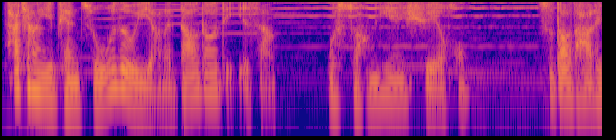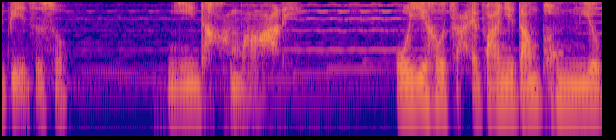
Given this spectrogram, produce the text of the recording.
他像一片猪肉一样的倒到地上。我双眼血红，指到他的鼻子说：“你他妈的！我以后再把你当朋友，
